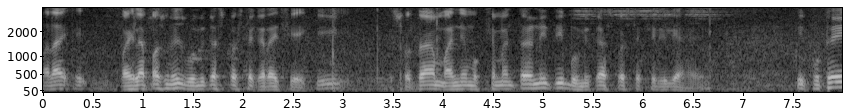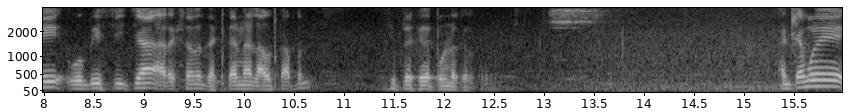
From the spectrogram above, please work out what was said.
मला एक- पहिल्यापासूनच भूमिका स्पष्ट करायची आहे की स्वतः मान्य मुख्यमंत्र्यांनी ती भूमिका स्पष्ट केलेली आहे की कुठेही ओबीसीच्या आरक्षणाला धक्का न लावता आपण ही प्रक्रिया पूर्ण करतो. आणि त्यामुळे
